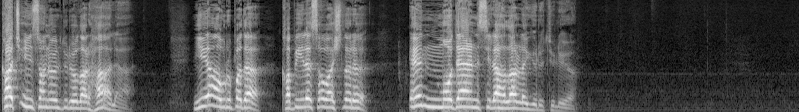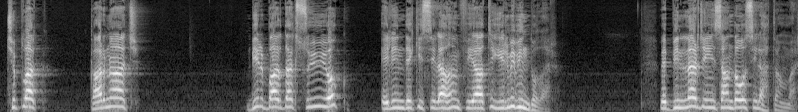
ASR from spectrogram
kaç insan öldürüyorlar hala? Niye Avrupa'da kabile savaşları en modern silahlarla yürütülüyor? Çıplak, karnı aç, bir bardak suyu yok, elindeki silahın fiyatı 20 bin dolar. Ve binlerce insanda o silahtan var.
